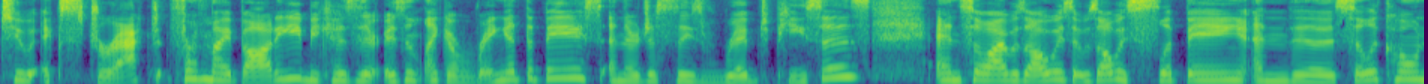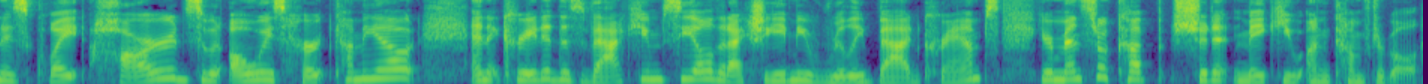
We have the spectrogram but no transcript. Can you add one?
to extract from my body because there isn't like a ring at the base and they're just these ribbed pieces. And so I was always, it was always slipping and the silicone is quite hard. So it always hurt coming out. And it created this vacuum seal that actually gave me really bad cramps. Your menstrual cup shouldn't make you uncomfortable.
